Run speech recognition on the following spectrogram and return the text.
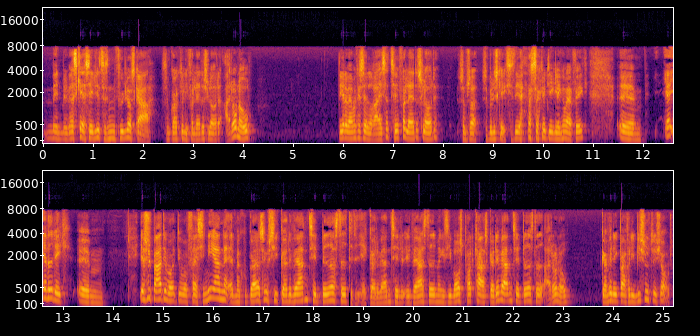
Men, men hvad skal jeg sælge til sådan en følgerskar, som godt kan lide forladte slotte? I don't know. Det kan da være, man kan sælge rejser til forladte slotte, som så selvfølgelig skal eksistere, så kan de ikke længere være fake. Øh, jeg, jeg ved det ikke. Øh, jeg synes bare, det var, det var fascinerende, at man kunne gøre det. Så kunne sige, gør det verden til et bedre sted? Det ved jeg ikke. Gør det verden til et, et værre sted? Man kan sige, vores podcast, gør det verden til et bedre sted? I don't know. Gør vi det ikke bare, fordi vi synes, det er sjovt?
